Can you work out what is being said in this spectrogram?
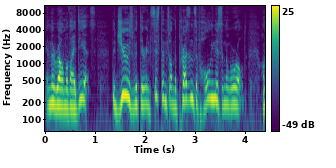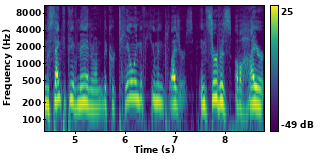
in the realm of ideas. The Jews, with their insistence on the presence of holiness in the world, on the sanctity of man, and on the curtailing of human pleasures in service of a higher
